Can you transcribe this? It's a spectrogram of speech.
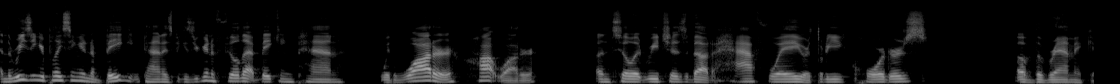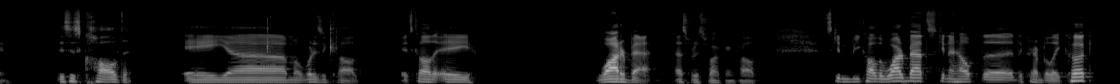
And the reason you're placing it in a baking pan is because you're going to fill that baking pan with water, hot water, until it reaches about halfway or three quarters of the ramekin. This is called a um, what is it called? It's called a water bath. That's what it's fucking called. It's gonna be called a water bath. It's gonna help the the creme brulee cook.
